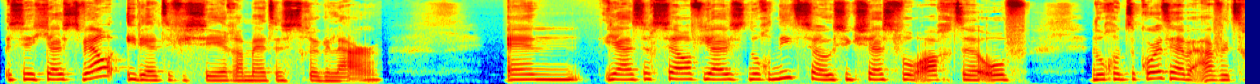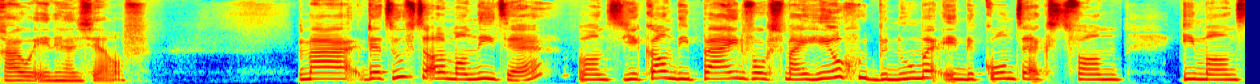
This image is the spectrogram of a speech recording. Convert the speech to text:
zich juist wel identificeren met een struggelaar. En ja, zichzelf juist nog niet zo succesvol achten of nog een tekort hebben aan vertrouwen in henzelf. Maar dat hoeft allemaal niet, hè? Want je kan die pijn volgens mij heel goed benoemen in de context van iemand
